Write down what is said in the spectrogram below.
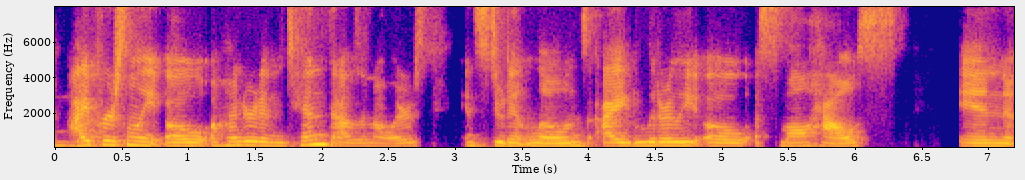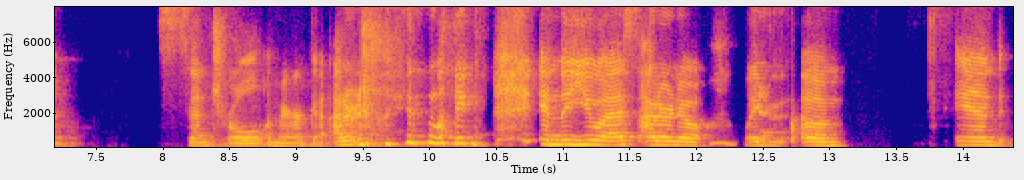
Mm-hmm. I personally owe $110,000 in student loans. I literally owe a small house in Central America. I don't know, like in the US, I don't know. Like, yeah. um, and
